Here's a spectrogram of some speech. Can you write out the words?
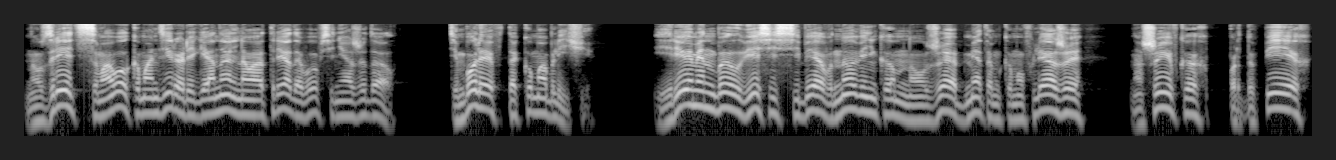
но узреть самого командира регионального отряда вовсе не ожидал. Тем более в таком обличии. Еремин был весь из себя в новеньком, но уже обмятом камуфляже, нашивках, портупеях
